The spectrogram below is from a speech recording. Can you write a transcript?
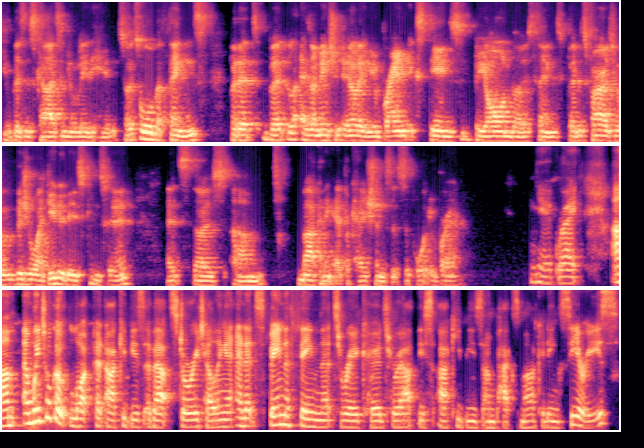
your business cards and your letterhead. So, it's all the things but it's but as I mentioned earlier, your brand extends beyond those things. But as far as your visual identity is concerned, it's those um, marketing applications that support your brand. Yeah, great. Um, and we talk a lot at Archibiz about storytelling, and it's been a theme that's reoccurred throughout this Archibiz Unpacks marketing series.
